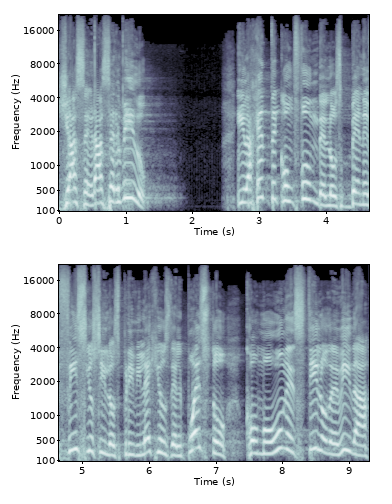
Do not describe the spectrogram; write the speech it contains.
ya será servido. Y la gente confunde los beneficios y los privilegios del puesto como un estilo de vida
